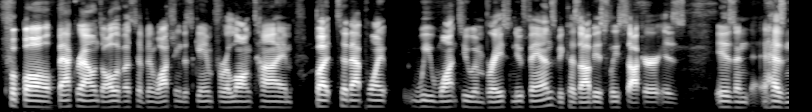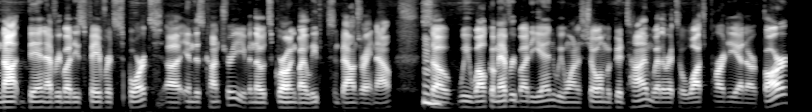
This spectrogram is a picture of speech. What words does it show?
football background. All of us have been watching this game for a long time. But to that point, we want to embrace new fans because obviously soccer is is and has not been everybody's favorite sport uh, in this country, even though it's growing by leaps and bounds right now. Mm-hmm. So we welcome everybody in. We want to show them a good time, whether it's a watch party at our bar,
